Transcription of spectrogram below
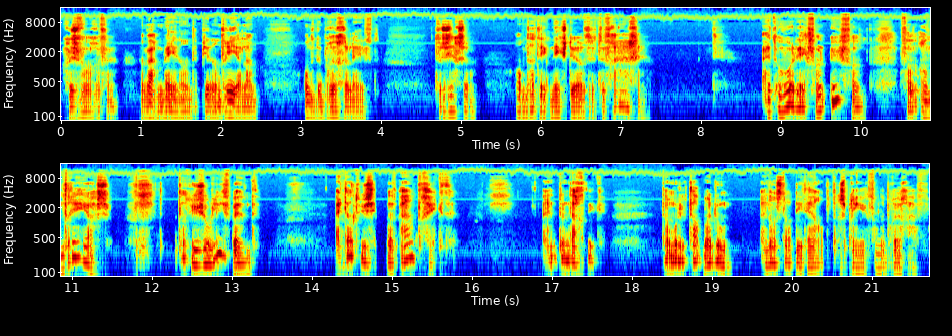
gezworven? En waarom ben je dan, heb je dan drie jaar lang onder de brug geleefd? Toen zegt ze, omdat ik niks durfde te vragen. En toen hoorde ik van u, van, van Andreas, dat u zo lief bent. En dat u zich dat aantrekt. En toen dacht ik, dan moet ik dat maar doen. En als dat niet helpt, dan spring ik van de brug af.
